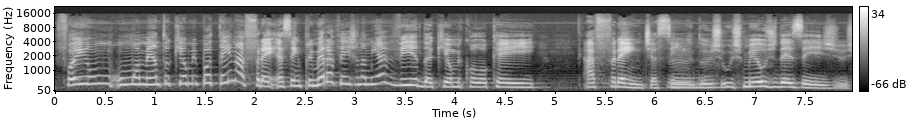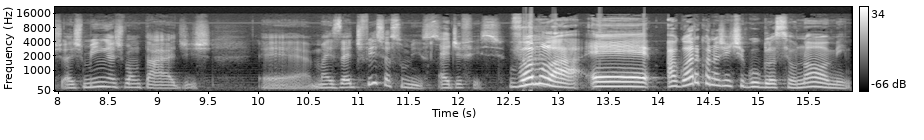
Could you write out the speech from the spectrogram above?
foi um, um momento que eu me botei na frente. Assim, primeira vez na minha vida que eu me coloquei à frente, assim, Uhum. dos os meus desejos, as minhas vontades. É, mas é difícil assumir isso. É difícil. Vamos lá. É, agora, quando a gente googla seu nome,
